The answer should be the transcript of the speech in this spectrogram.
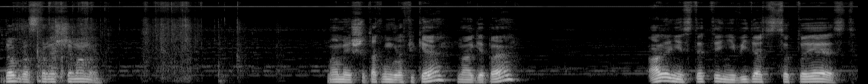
Dobra, stan jeszcze mamy. Mamy jeszcze taką grafikę na AGP. Ale niestety nie widać co to jest.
